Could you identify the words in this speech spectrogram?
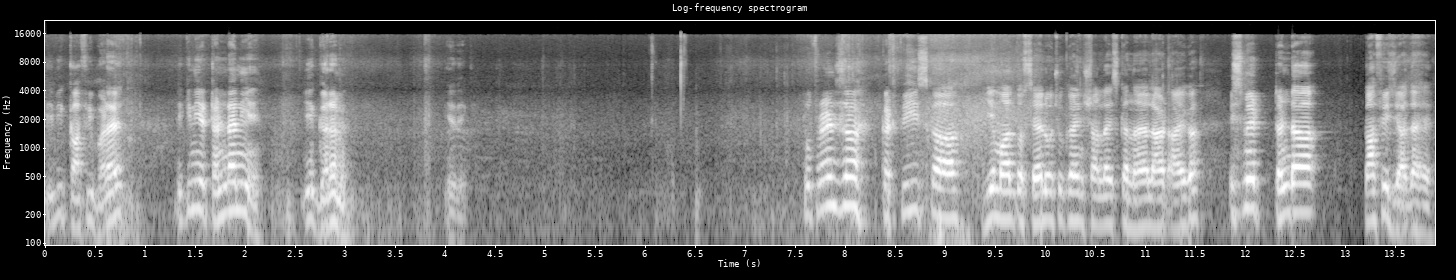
ये भी काफ़ी बड़ा है, लेकिन ये ठंडा नहीं है, ये गर्म है। ये देखें। तो फ्रेंड्स कट पीस का ये माल तो सेल हो चुका है, इंशाल्लाह इसका नया लाट आएगा। इसमें ठंडा काफ़ी ज़्यादा है।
